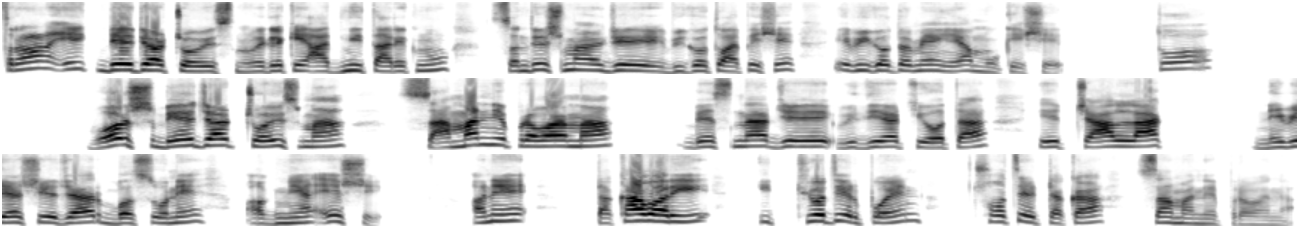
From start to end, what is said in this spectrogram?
ત્રણ એક બે હજાર ચોવીસનું એટલે કે આજની તારીખનું સંદેશમાં જે વિગતો આપી છે, એ વિગતો મેં અહીંયા મૂકી છે. તો વર્ષ બે હજાર ચોવીસમાં સામાન્ય પ્રવાહમાં બેસનાર જે વિદ્યાર્થીઓ હતા, એ ચાર લાખ નેવ્યાસી હજાર બસો ને એંશી અને ટકાવારી ઇઠ્યોતેર પોઈન્ટ છોતેર ટકા સામાન્ય પ્રવાહના.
